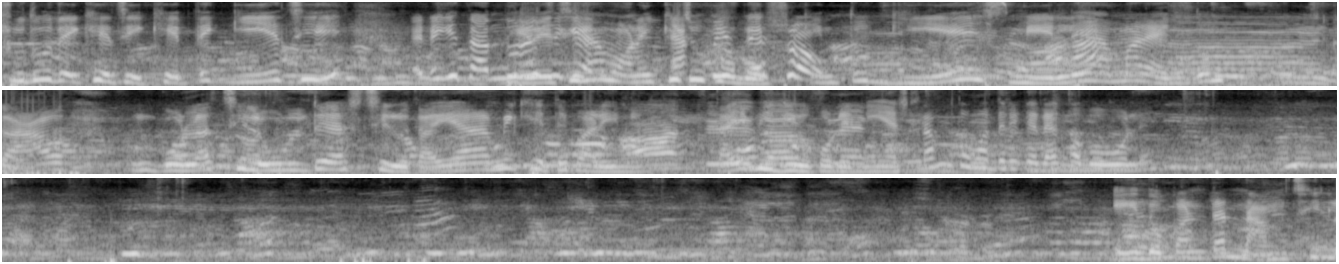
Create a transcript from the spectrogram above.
শুধু দেখেছি খেতে গিয়েছি এটা কি তান্দুরি ভেবেছিলাম অনেক কিছু খাব কিন্তু গিয়ে স্মেলে আমার একদম গা গোলা ছিল উল্টে আসছিল তাই আর আমি খেতে পারিনি। তাই ভিডিও করে নিয়ে আসলাম তোমাদেরকে দেখাবো বলে। এই দোকানটার নাম ছিল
